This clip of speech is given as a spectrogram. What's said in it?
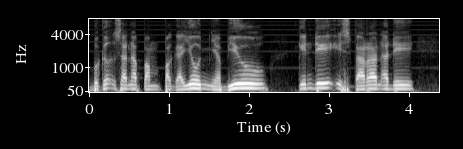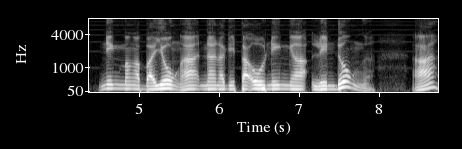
Buga sana pampagayon niya view kindi istaran adi ning mga bayong ha na nagitao ning ah, lindong ha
